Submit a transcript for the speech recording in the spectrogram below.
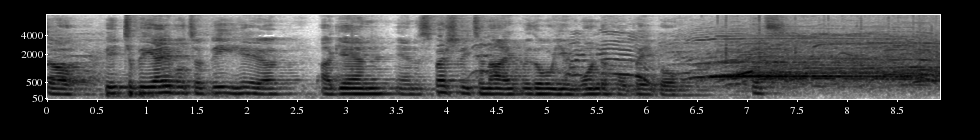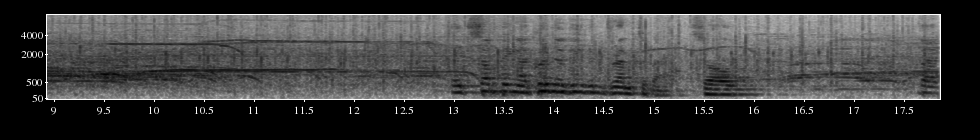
So be, to be able to be here again, and especially tonight with all you wonderful people, it's. It's something I couldn't have even dreamt about. So, but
